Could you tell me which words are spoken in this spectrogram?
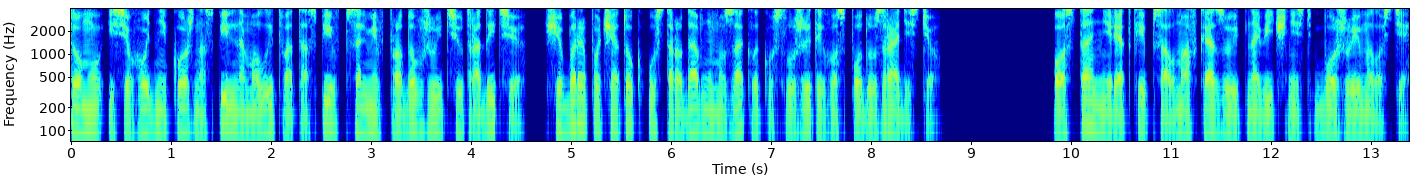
Тому і сьогодні кожна спільна молитва та спів псальмів продовжують цю традицію, що бере початок у стародавньому заклику служити Господу з радістю. Останні рядки псалма вказують на вічність Божої милості.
